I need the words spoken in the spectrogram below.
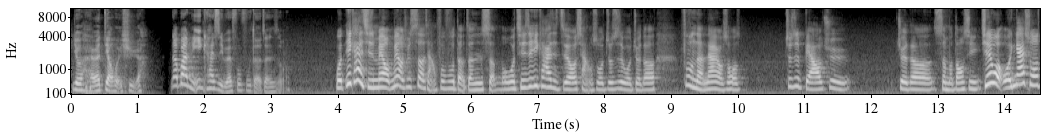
又还会掉回去啊。那不然你一开始以为负负得正是什么？我一开始其实没有没有去设想负负得正是什么，我其实一开始只有想说，就是我觉得负能量有时候就是不要去觉得什么东西。其实我我应该说，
